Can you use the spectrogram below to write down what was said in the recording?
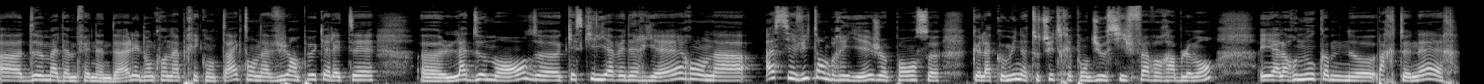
euh, de Madame Fenendal. Et donc on a pris contact, on a vu un peu quelle était euh, la demande, qu'est-ce qu'il y avait derrière. On a assez vite embrayé, je pense que la commune a tout de suite répondu aussi favorablement. Et alors nous, comme nos partenaires,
